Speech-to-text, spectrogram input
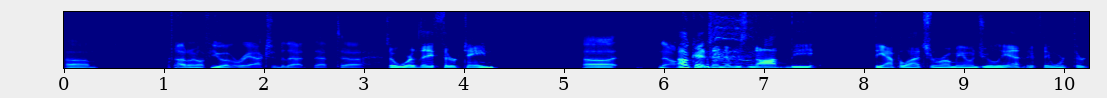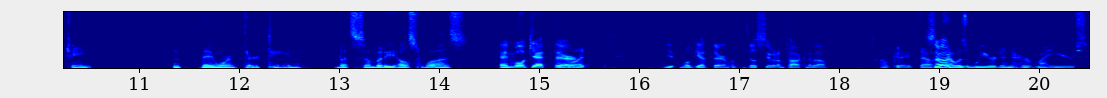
Um, I don't know if you have a reaction to that. That uh, so were they thirteen? uh, no. Okay, then it was not the the Appalachian Romeo and Juliet if they weren't thirteen. They weren't thirteen, but somebody else was. And we'll get there. What? Yeah, we'll get there. You'll see what I'm talking about. Okay, that So- that was weird and it hurt my ears.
